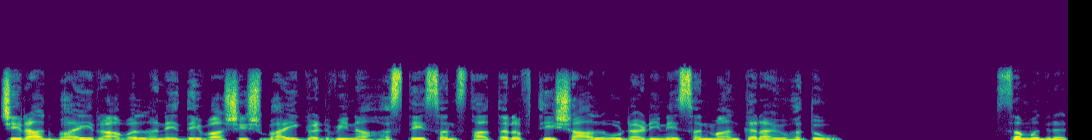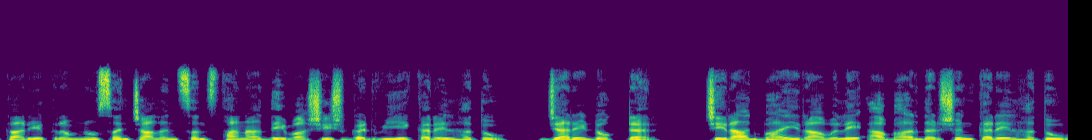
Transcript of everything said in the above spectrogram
ચિરાગભાઈ રાવલ અને દેવાશીષભાઈ ગઢવીના હસ્તે સંસ્થા તરફથી શાલ ઓઢાડીને સન્માન કરાયું હતું. સમગ્ર કાર્યક્રમનું સંચાલન સંસ્થાના દેવાશીષ ગઢવીએ કરેલ હતું, જ્યારે ડોક્ટર, ચિરાગભાઈ રાવલે આભાર દર્શન કરેલ હતું.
